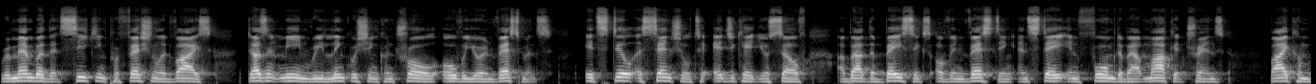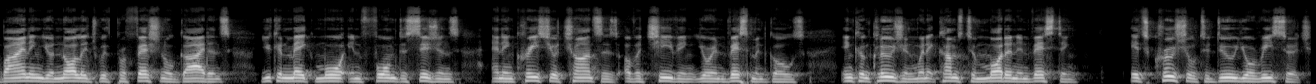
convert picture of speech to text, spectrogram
Remember that seeking professional advice doesn't mean relinquishing control over your investments. It's still essential to educate yourself about the basics of investing and stay informed about market trends. By combining your knowledge with professional guidance, you can make more informed decisions and increase your chances of achieving your investment goals. In conclusion, when it comes to modern investing, it's crucial to do your research,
